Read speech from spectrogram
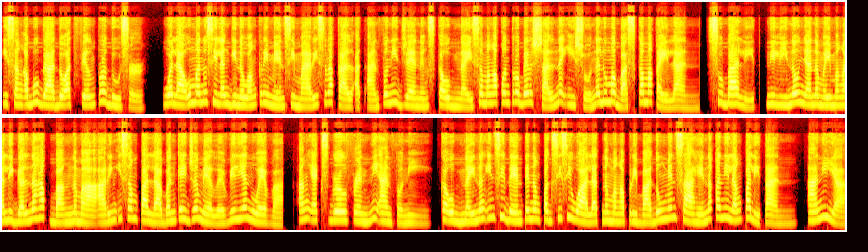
isang abogado at film producer, wala umano silang ginawang krimen si Maris Racal at Anthony Jennings kaugnay sa mga kontrobersyal na isyo na lumabas kamakailan. Subalit, nilinaw niya na may mga legal na hakbang na maaaring isampa laban kay Jamele Villanueva, ang ex-girlfriend ni Anthony, kaugnay ng insidente ng pagsisiwalat ng mga pribadong mensahe na kanilang palitan. Aniya,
